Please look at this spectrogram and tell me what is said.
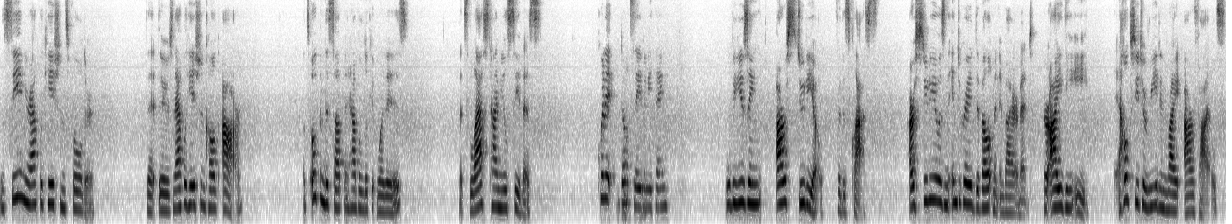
You'll see in your applications folder that there's an application called R. Let's open this up and have a look at what it is. That's the last time you'll see this. Quit it, don't save anything. We'll be using RStudio for this class. RStudio is an integrated development environment, or IDE. It helps you to read and write R files.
